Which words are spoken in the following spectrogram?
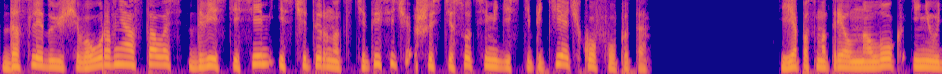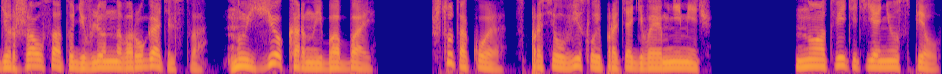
До следующего уровня осталось 207 из 14 675 очков опыта. Я посмотрел на лог и не удержался от удивленного ругательства. «Ну, ёкарный бабай!» «Что такое?» — спросил Вислый, протягивая мне меч. Но ответить я не успел.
